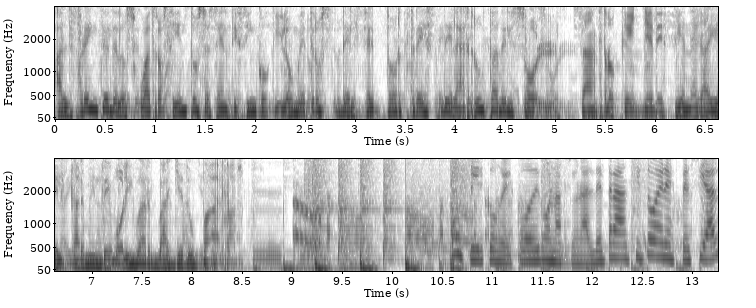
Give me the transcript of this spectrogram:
al frente de los 465 kilómetros del sector 3 de la Ruta del Sol, San Roque, de Ciénega y el Carmen de Bolívar, Valle de Con el Código Nacional de Tránsito, en especial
